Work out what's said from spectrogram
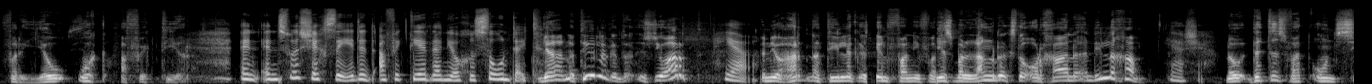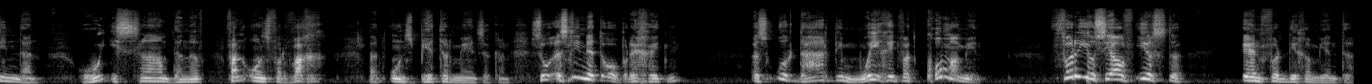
vir jou ook affekteer. En en soos Sheikh sê, dit affekteer dan jou gesondheid. Ja, natuurlik, dit is jou hart. Ja. En jou hart natuurlik is een van die mees belangrikste organe in die liggaam. Ja, Sheikh. Nou dit is wat ons sien dan hoe Islam dinge van ons verwag. dat ons beter mense kan. So is nie net opregheid nie, is ook daardie mooiheid wat kom amen vir jouself eerste en vir die gemeente.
